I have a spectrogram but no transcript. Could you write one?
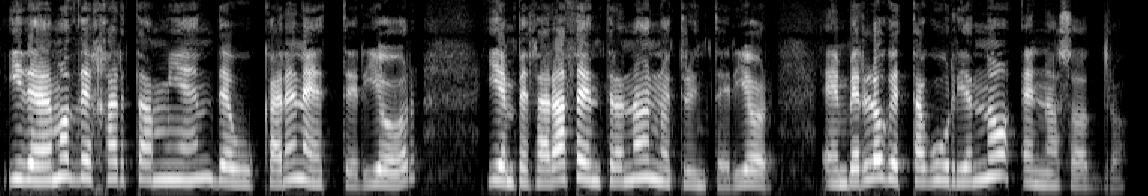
Y debemos dejar también de buscar en el exterior y empezar a centrarnos en nuestro interior, en ver lo que está ocurriendo en nosotros.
